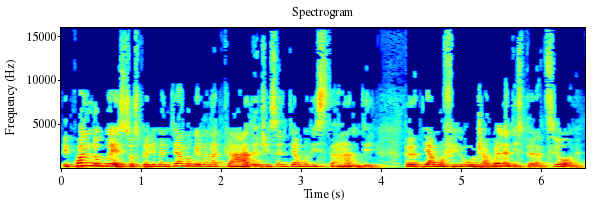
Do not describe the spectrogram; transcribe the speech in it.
E quando questo sperimentiamo che non accade, ci sentiamo distanti, perdiamo fiducia, quella è disperazione.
